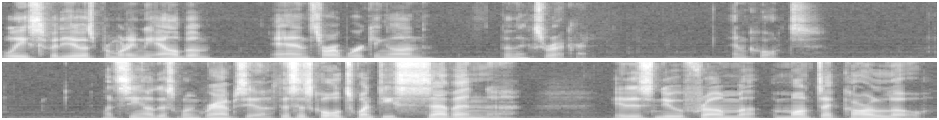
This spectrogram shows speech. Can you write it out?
release videos promoting the album, and start working on the next record. End quote. Let's see how this one grabs you. This is called 27. It is new from Monte Carlo.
